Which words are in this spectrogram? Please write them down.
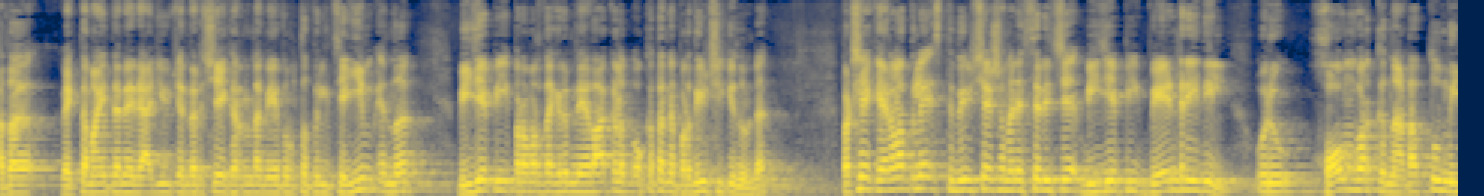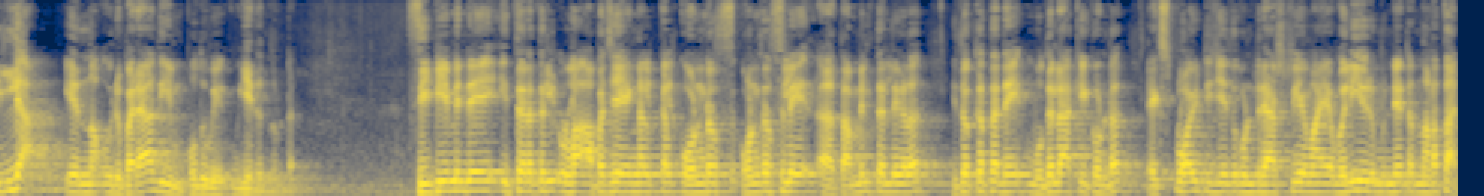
അത് വ്യക്തമായി തന്നെ രാജീവ് ചന്ദ്രശേഖരന്റെ നേതൃത്വത്തിൽ ചെയ്യും എന്ന് ബി ജെ പി പ്രവർത്തകരും നേതാക്കളും ഒക്കെ തന്നെ പ്രതീക്ഷിക്കുന്നുണ്ട്. പക്ഷേ കേരളത്തിലെ സ്ഥിതിവിശേഷം അനുസരിച്ച് ബി ജെ പി വേണ്ട രീതിയിൽ ഒരു ഹോംവർക്ക് നടത്തുന്നില്ല എന്ന ഒരു പരാതിയും പൊതുവെ ഉയരുന്നുണ്ട്. സി പി എമ്മിന്റെ ഇത്തരത്തിലുള്ള അപജയങ്ങൾക്ക് കോൺഗ്രസ് കോൺഗ്രസിലെ തമ്മിൽ തല്ലുകൾ ഇതൊക്കെ തന്നെ മുതലാക്കിക്കൊണ്ട് എക്സ്പ്ലോയിറ്റ് ചെയ്തുകൊണ്ട് രാഷ്ട്രീയമായ വലിയൊരു മുന്നേറ്റം നടത്താൻ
